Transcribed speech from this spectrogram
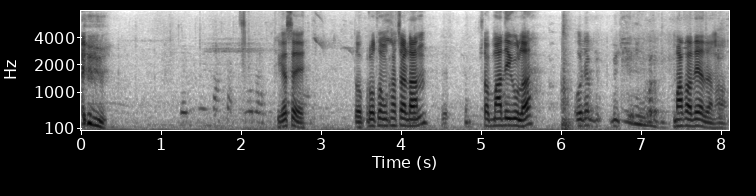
ঠিক আছে? তো প্রথম খাঁচা ডান। সব মাদিগুলা। ওটা মাথা দিয়ে দেন হ্যাঁ।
